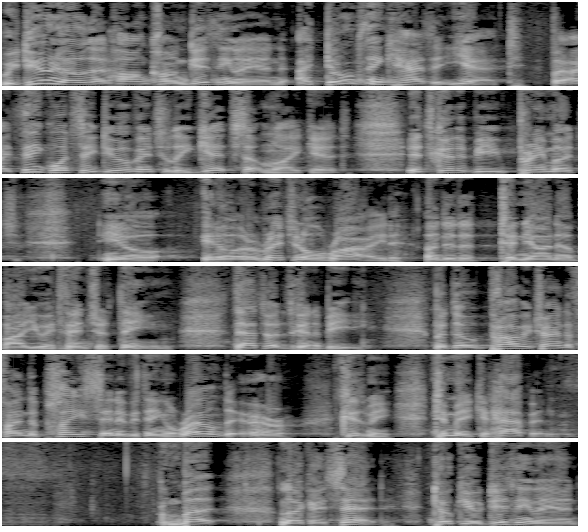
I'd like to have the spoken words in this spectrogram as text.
We do know that Hong Kong Disneyland, I don't think has it yet, but I think once they do eventually get something like it, it's going to be pretty much, you know, you know, an original ride under the Tanyana Bayou Adventure theme. That's what it's going to be. But they're probably trying to find the place and everything around there, excuse me, to make it happen. But, like I said, Tokyo Disneyland,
